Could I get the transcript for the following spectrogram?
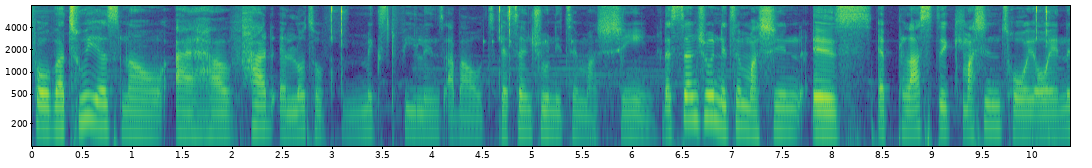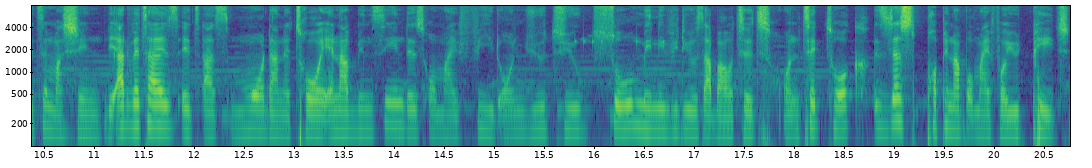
For over two years now, I have had a lot of mixed feelings about the Sentro knitting machine. The Sentro knitting machine is a plastic machine toy or a knitting machine. They advertise it as more than a toy, and I've been seeing this on my feed on YouTube. So many videos about it on TikTok. It's just popping up on my For You page.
